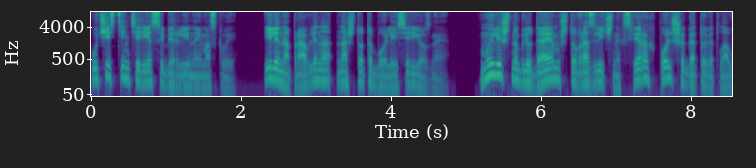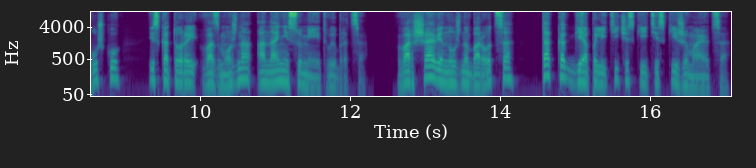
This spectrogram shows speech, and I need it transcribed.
учесть интересы Берлина и Москвы, или направлено на что-то более серьезное. Мы лишь наблюдаем, что в различных сферах Польша готовит ловушку, из которой, возможно, она не сумеет выбраться. Варшаве нужно бороться, так как геополитические тиски сжимаются,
